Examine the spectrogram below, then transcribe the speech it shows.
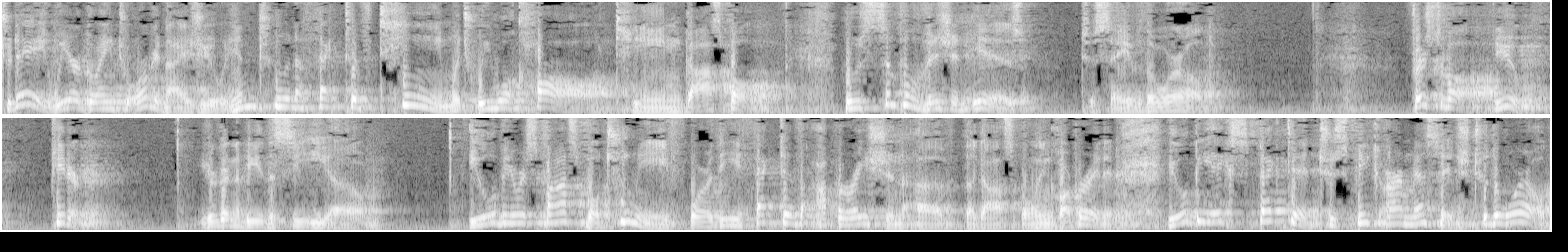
Today we are going to organize you into an effective team which we will call Team Gospel, whose simple vision is to save the world. First of all, you, Peter, you're going to be the CEO. You will be responsible to me for the effective operation of the Gospel Incorporated. You will be expected to speak our message to the world,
